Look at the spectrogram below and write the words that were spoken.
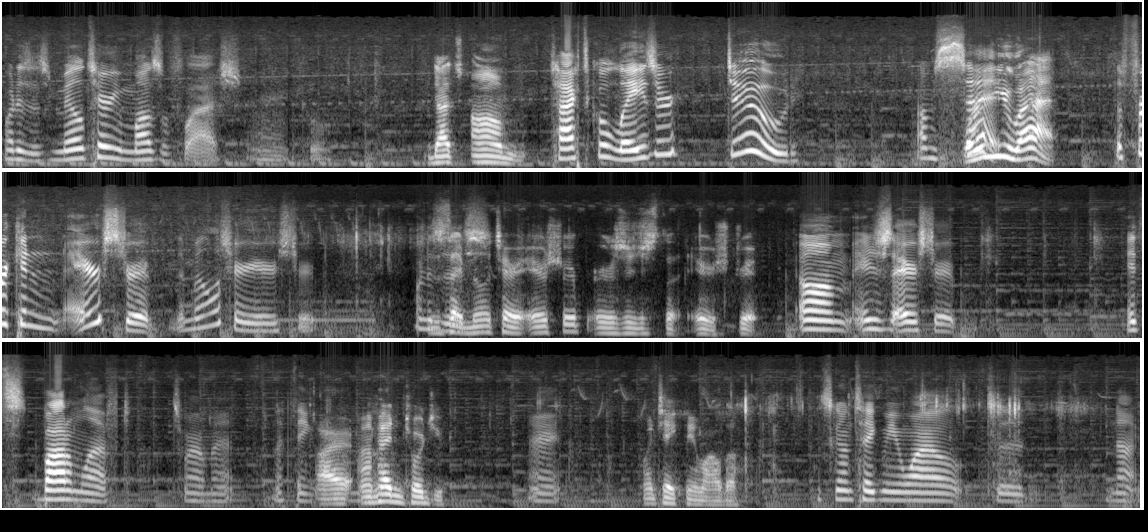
What is this? Military muzzle flash. Alright, cool. That's, um, Tactical laser? Dude! I'm set. where are you at? The freaking airstrip. The military airstrip. What is Is this? military airstrip or is it just the airstrip? um, it's just airstrip. It's bottom left. That's where I'm at. I think. Alright, I'm heading towards you. Alright. Might take me a while though. It's gonna take me a while to not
